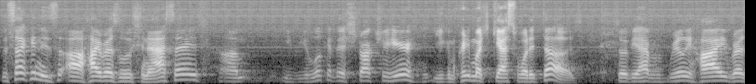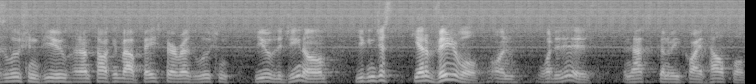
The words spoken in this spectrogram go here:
The second is uh, high resolution assays. Um, if you look at this structure here, you can pretty much guess what it does. So if you have a really high resolution view, and I'm talking about base pair resolution view of the genome, you can just get a visual on what it is, and that's going to be quite helpful.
